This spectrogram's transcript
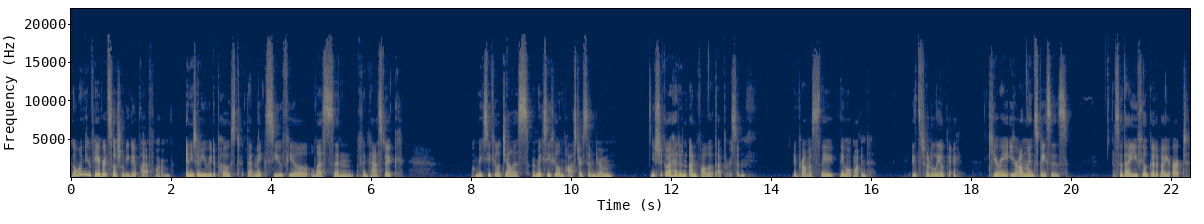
go on your favorite social media platform. Anytime you read a post that makes you feel less than fantastic, makes you feel jealous, or makes you feel imposter syndrome, you should go ahead and unfollow that person. I promise they, they won't mind. It's totally okay. Curate your online spaces so that you feel good about your art,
